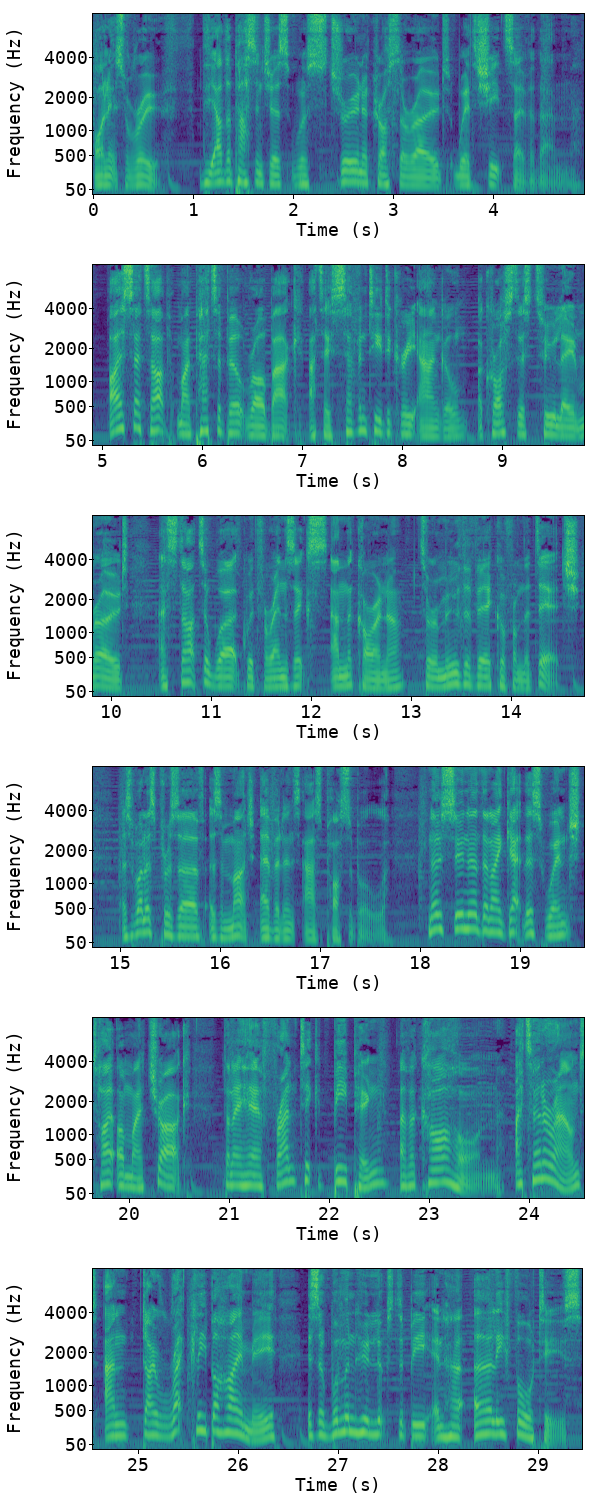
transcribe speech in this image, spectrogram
on its roof. The other passengers were strewn across the road with sheets over them. I set up my Peterbilt rollback at a 70 degree angle across this two lane road and start to work with forensics and the coroner to remove the vehicle from the ditch as well as preserve as much evidence as possible. No sooner than I get this winch tight on my truck than I hear frantic beeping of a car horn. I turn around, and directly behind me is a woman who looks to be in her early 40s,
